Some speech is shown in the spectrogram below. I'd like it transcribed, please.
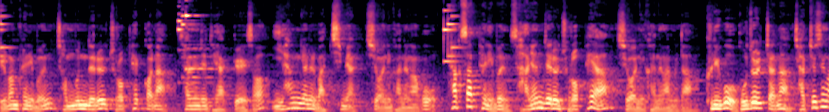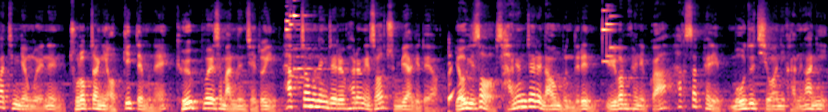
일반 편입은 전문대를 졸업했거나 4년제 대학교에서 2학년을 마치면 지원이 가능하고 학사 편입은 4년제를 졸업해야 지원이 가능합니다. 그리고 고졸자나 자퇴생 같은 경우에는 졸업장이 없기 때문에 교육부에서 만든 제도인 학점은행제를 활용해서 준비하게 돼요. 여기서 4년제를 나온 분들은 일반 편입과 학사 편입 모두 지원이 가능하니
